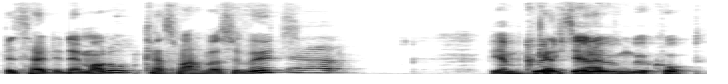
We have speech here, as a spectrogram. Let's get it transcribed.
bist halt in deinem Auto, kannst machen, was du willst. Ja. Wir haben König Kannst der Löwen geguckt.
